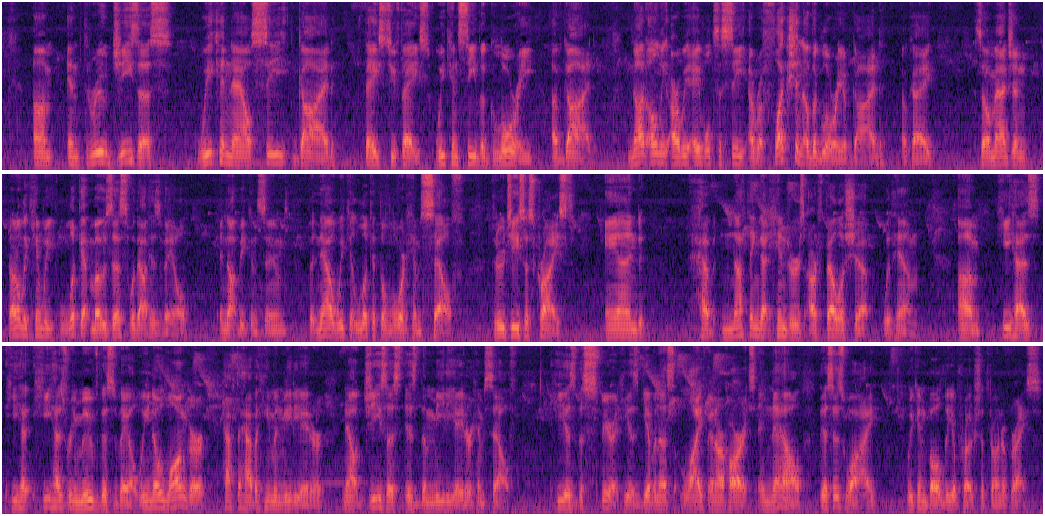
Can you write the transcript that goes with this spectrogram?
Um, and through Jesus, we can now see God face to face. We can see the glory of God. Not only are we able to see a reflection of the glory of God, okay? So imagine not only can we look at Moses without his veil and not be consumed, but now we can look at the Lord himself through Jesus Christ and have nothing that hinders our fellowship with Him. Um, he has he ha- he has removed this veil. We no longer have to have a human mediator. Now Jesus is the mediator himself. He is the spirit. He has given us life in our hearts. And now this is why we can boldly approach the throne of grace.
